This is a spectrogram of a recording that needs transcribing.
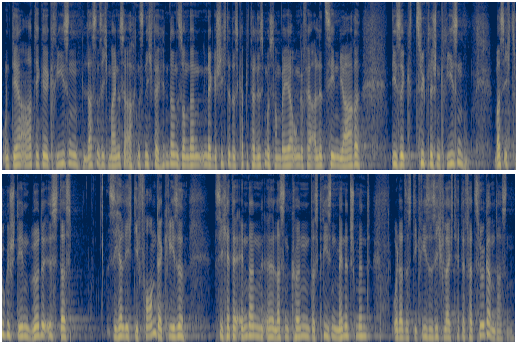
Und derartige Krisen lassen sich meines Erachtens nicht verhindern, sondern in der Geschichte des Kapitalismus haben wir ja ungefähr alle zehn Jahre diese zyklischen Krisen. Was ich zugestehen würde, ist, dass sicherlich die Form der Krise sich hätte ändern äh, lassen können, das Krisenmanagement oder dass die Krise sich vielleicht hätte verzögern lassen.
